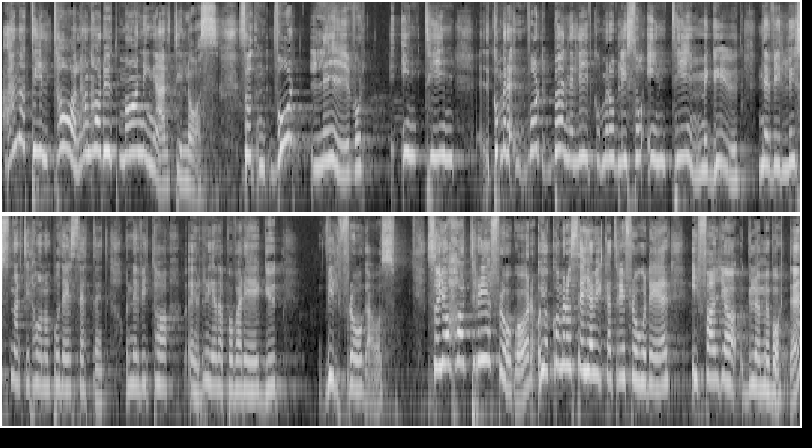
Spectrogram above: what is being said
han har tilltal, han har utmaningar till oss. Så vårt liv, vårt intim, kommer, vårt böneliv kommer att bli så intim med Gud när vi lyssnar till honom på det sättet och när vi tar reda på vad det är Gud vill fråga oss. Så jag har tre frågor och jag kommer att säga vilka tre frågor det är ifall jag glömmer bort det.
